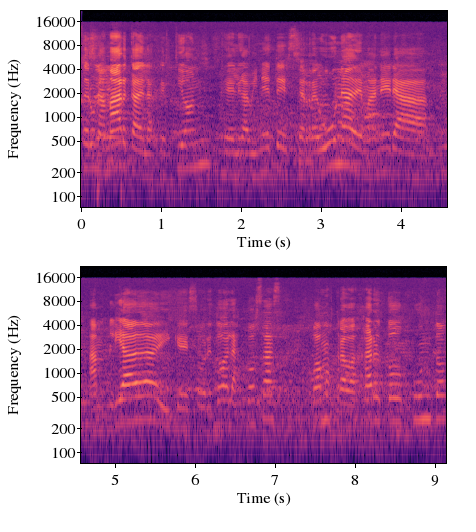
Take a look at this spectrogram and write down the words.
ser una marca de la gestión, que el gabinete se reúna de manera ampliada y que sobre todas las cosas podamos trabajar todos juntos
